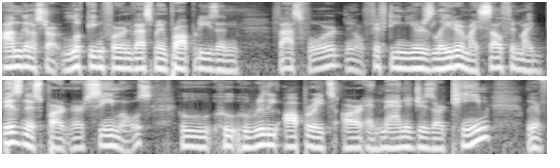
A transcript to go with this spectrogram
I'm gonna start looking for investment properties and fast forward, you know, 15 years later, myself and my business partner, Simos, who, who, who really operates our and manages our team. We have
